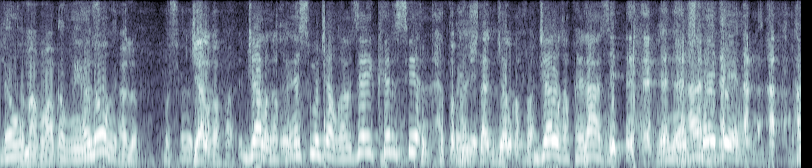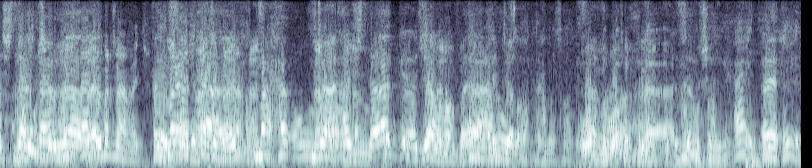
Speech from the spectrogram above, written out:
لو تمام، واضح. حلو. حلو. جلغفة. جلغفة اسمه جلغفة. زي كرسي تحط بهاشتاج جلغفة؟ جلغفة لازم. لأن هاشتاجين هاشتاج برنامج. ما هاشتاج جلغفة. أبو جلغفة. وضح وضح. لاعزائي المشاهدين. عادي. إيه. الحين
